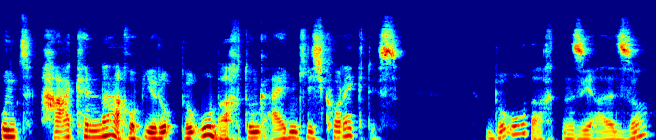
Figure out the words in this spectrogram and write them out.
und haken nach, ob Ihre Beobachtung eigentlich korrekt ist. Beobachten Sie also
